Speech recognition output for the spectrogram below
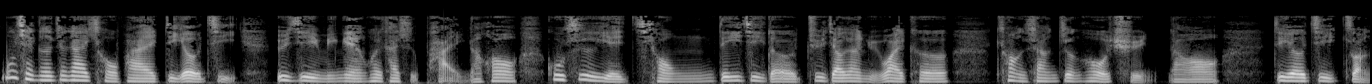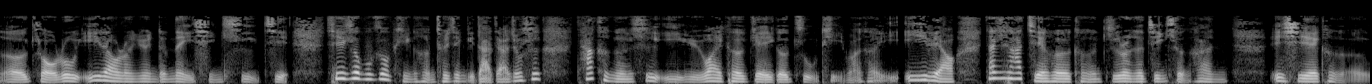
目前呢，正在筹拍第二季，预计明年会开始拍。然后故事也从第一季的聚焦在女外科创伤症候群，然后。第二季转而走入医疗人员的内心世界。其实这部作品很推荐给大家，就是它可能是以女外科这一个主题嘛，可以医疗，但是它结合可能职人的精神和一些可能。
